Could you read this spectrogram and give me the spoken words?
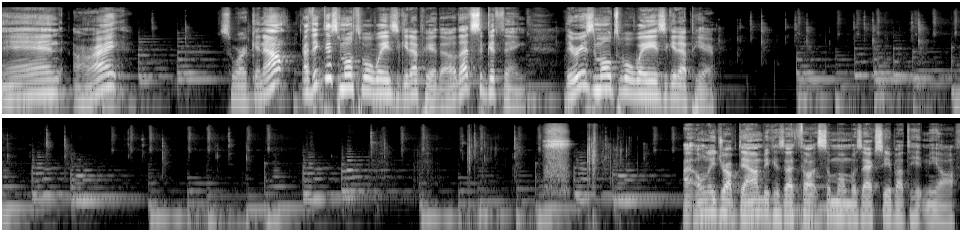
And, all right. It's working out. I think there's multiple ways to get up here, though. That's the good thing. There is multiple ways to get up here. I only dropped down because I thought someone was actually about to hit me off.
